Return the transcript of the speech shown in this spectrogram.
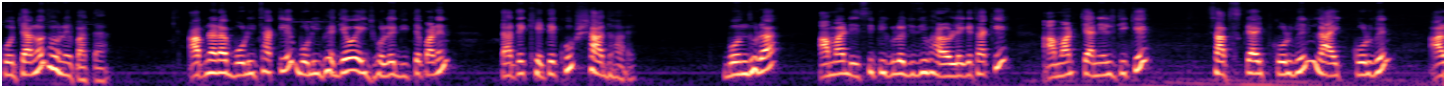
কোচানো ধনে পাতা। আপনারা বড়ি থাকলে বড়ি ভেজেও এই ঝোলে দিতে পারেন, তাতে খেতে খুব স্বাদ হয়। বন্ধুরা, আমার রেসিপিগুলো যদি ভালো লেগে থাকে, আমার চ্যানেলটিকে সাবস্ক্রাইব করবেন, লাইক করবেন, আর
